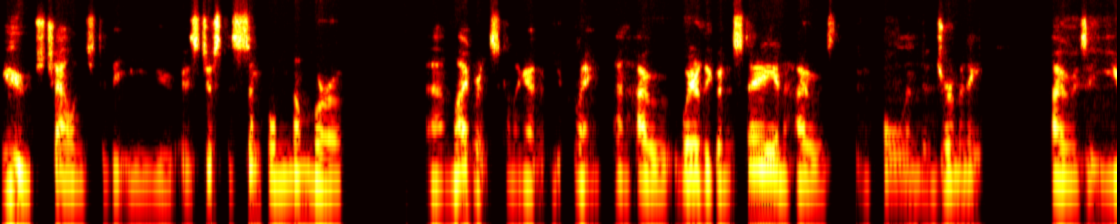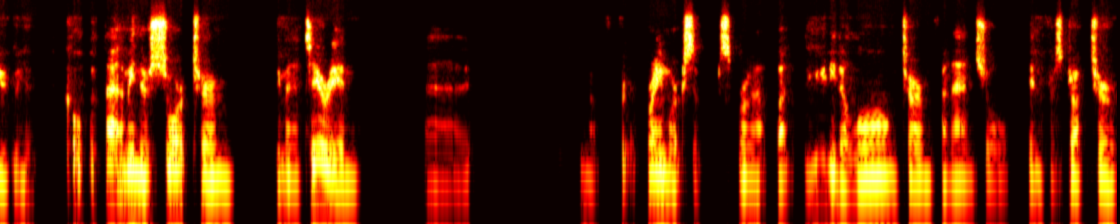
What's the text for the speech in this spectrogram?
huge challenge to the EU is just the simple number of uh, migrants coming out of Ukraine and how where are they're going to stay and how is Poland and Germany, how is the EU going to cope with that? I mean, there's short-term humanitarian uh, you know, frameworks have sprung up, but you need a long-term financial infrastructure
